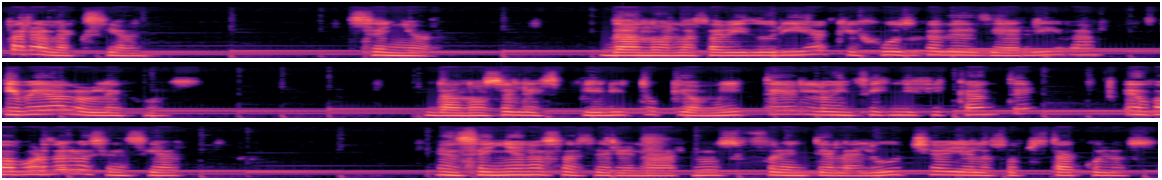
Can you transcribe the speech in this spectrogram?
para la acción. Señor, danos la sabiduría que juzga desde arriba y ve a lo lejos. Danos el espíritu que omite lo insignificante en favor de lo esencial. Enséñanos a serenarnos frente a la lucha y a los obstáculos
